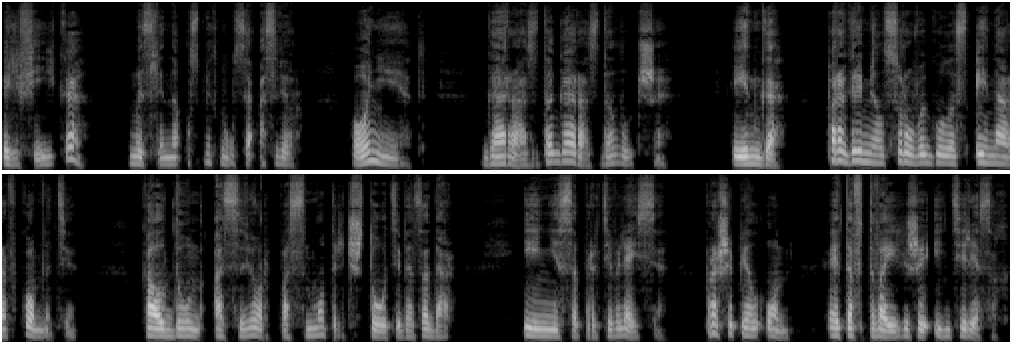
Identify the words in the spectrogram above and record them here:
«Эльфийка?» мысленно усмехнулся Освер. О нет, гораздо-гораздо лучше. Инга, прогремел суровый голос Эйнара в комнате. Колдун Освер посмотрит, что у тебя за дар. И не сопротивляйся, прошипел он. Это в твоих же интересах.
